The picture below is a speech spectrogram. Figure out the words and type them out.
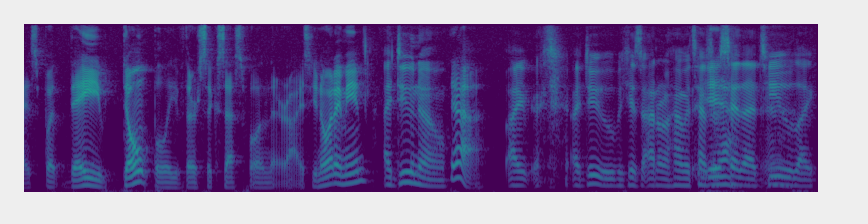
eyes, but they don't believe they're successful in their eyes. You know what I mean? I do know. Yeah. I I do because I don't know how many times Yeah, I've said that to yeah. you. Like,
